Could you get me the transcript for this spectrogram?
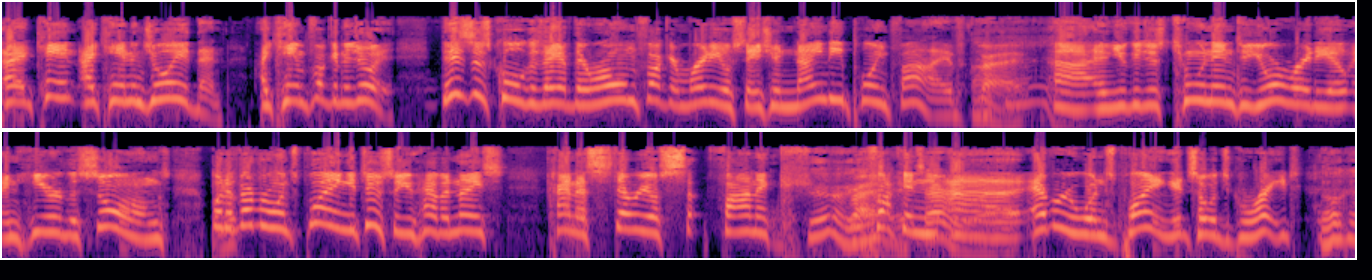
I can't. I can't enjoy it. Then I can't fucking enjoy it. This is cool because they have their own fucking radio station, ninety point five, Right. uh, and you can just tune into your radio and hear the songs. But if everyone's playing it too, so you have a nice kind of stereophonic Right, fucking. it's everywhere. uh, everyone's playing it, so it's great. Okay.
